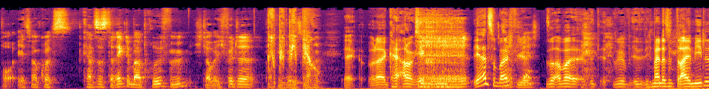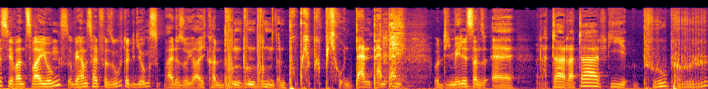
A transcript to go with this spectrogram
Boah, jetzt mal kurz, kannst du es direkt überprüfen? Ich glaube, ich würde, wie würde ich's machen? Oder keine Ahnung. Ja, zum Beispiel. vielleicht. So, aber äh, ich meine, das sind drei Mädels, wir waren zwei Jungs und wir haben es halt versucht und die Jungs beide so, ja, ich kann und bam, bam, bam. Und die Mädels dann so, äh, ratta, ratta, die, prr, prr.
